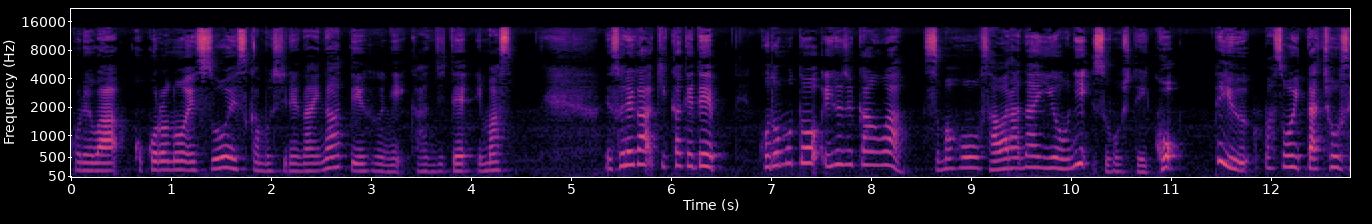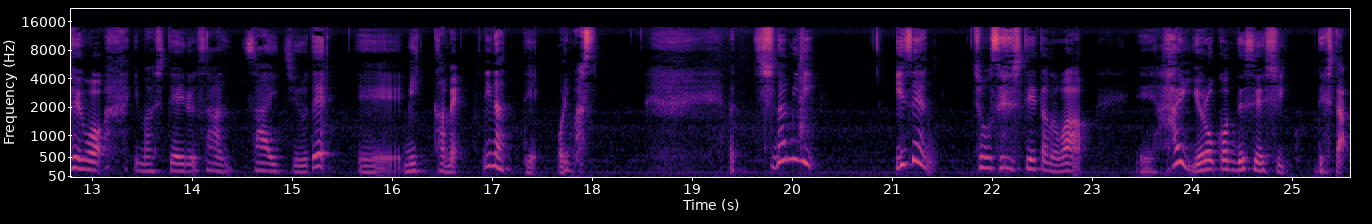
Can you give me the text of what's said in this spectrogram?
これは心の SOS かもしれないなっていうふうに感じています。それがきっかけで、子供といる時間はスマホを触らないように過ごしていこうっていう、まあ、そういった挑戦を今している最最中で、えー3日目になっております。まちなみに、以前挑戦していたのは、えーはい、喜んで精神でした。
